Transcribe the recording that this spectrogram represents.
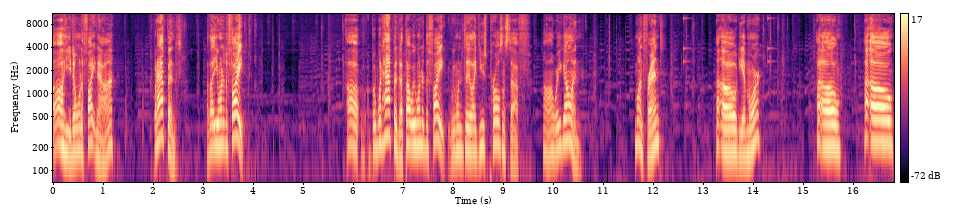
Oh, you don't want to fight now, huh? What happened? I thought you wanted to fight. Oh, but what happened? I thought we wanted to fight. We wanted to, like, use pearls and stuff. Oh, where are you going? Come on, friend. Uh-oh, do you have more? Uh-oh. Uh-oh.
